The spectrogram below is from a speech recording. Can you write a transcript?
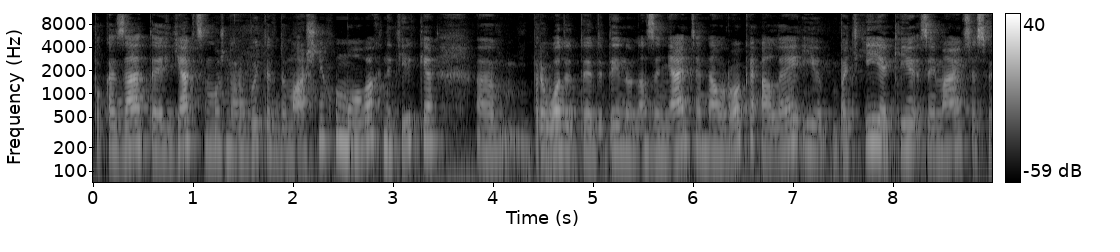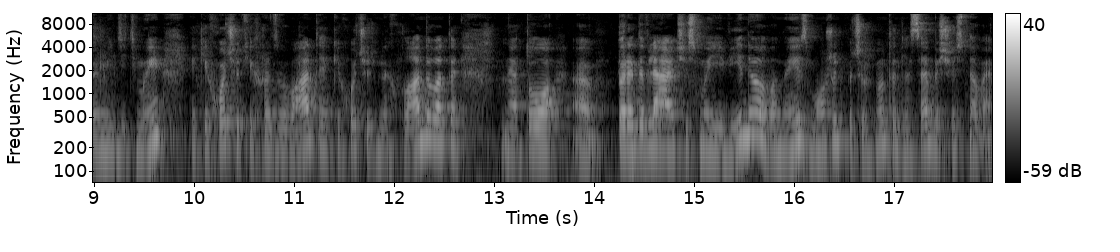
показати, як це можна робити в домашніх умовах, не тільки е, приводити дитину на заняття, на уроки, але і батьки, які займаються своїми дітьми, які хочуть їх розвивати, які хочуть в них вкладувати, то е, передивляючись мої відео, вони зможуть почерпнути для себе щось нове.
